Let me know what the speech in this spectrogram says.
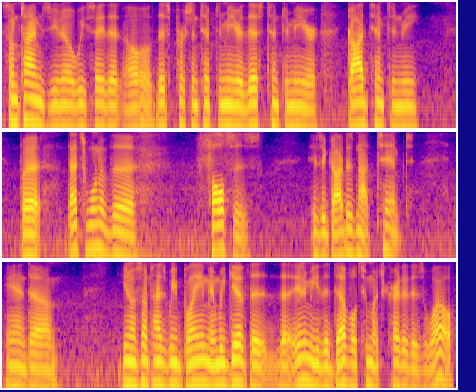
Sometimes, you know, we say that, oh, this person tempted me or this tempted me or God tempted me. But that's one of the falses is that God does not tempt. And, um, you know, sometimes we blame and we give the, the enemy, the devil, too much credit as well.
